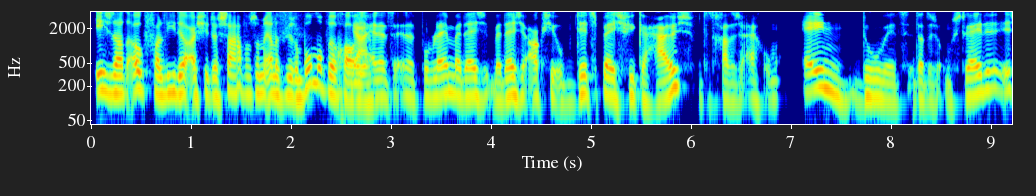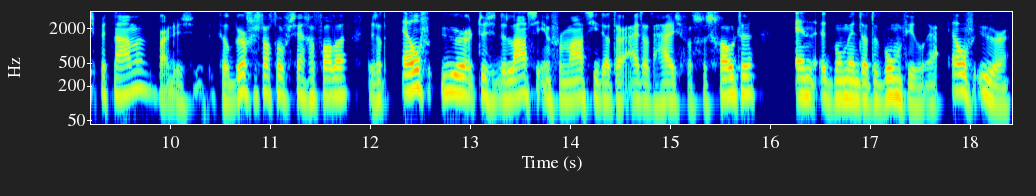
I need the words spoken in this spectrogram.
is dat ook valide als je er s'avonds om 11 uur een bom op wil gooien. Ja, en het, en het probleem bij deze, bij deze actie op dit specifieke huis, want het gaat dus eigenlijk om één doelwit dat dus omstreden is met name, waar dus veel burgerslachtoffers zijn gevallen. Dus dat elf uur tussen de laatste informatie dat er uit dat huis was geschoten en het moment dat de bom viel. Ja, elf uur.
